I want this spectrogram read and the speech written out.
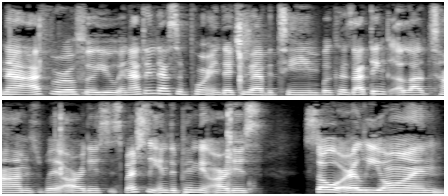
Nah, I for real feel you, and I think that's important that you have a team because I think a lot of times with artists, especially independent artists, so early on,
